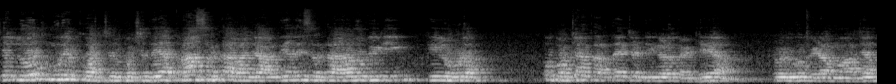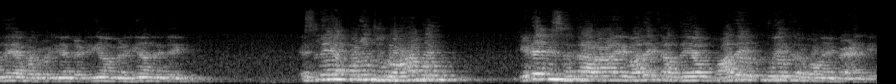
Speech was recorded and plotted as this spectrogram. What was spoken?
ਜੇ ਲੋਕ ਮੂਰੇ ਕੁਐਸਚਨ ਪੁੱਛਦੇ ਆ, ਤਾਂ ਸਰਕਾਰਾਂ ਜਾਣਦੀਆਂ ਨੇ, ਸਰਕਾਰਾਂ ਨੂੰ ਵੀ ਕੀ ਕੀ ਲੋੜ ਆ? ਉਹ ਮੌਜਾਂ ਕਰਦੇ ਆ, ਚੰਡੀਗੜ੍ਹ ਬੈਠੇ ਆ ਥੋੜੇ ਕੋ ਕਿਹੜਾ ਮਾਰ ਜਾਂਦੇ ਆ ਬੜ ਬੜੀਆਂ ਗੱਡੀਆਂ ਮਿਲੀਆਂ ਨੇ ਤੇ। ਇਸ ਲਈ ਆਪਾਂ ਨੂੰ ਜੁਗਾਉਣਾ ਪਊ। ਜਿਹੜੇ ਵੀ ਸਰਕਾਰਾਂ ਵਾਲੇ ਵਾਅਦੇ ਕਰਦੇ ਆ, ਉਹ ਵਾਅਦੇ ਪੂਰੇ ਕਰਵਾਉਣੇ ਪੈਣਗੇ।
